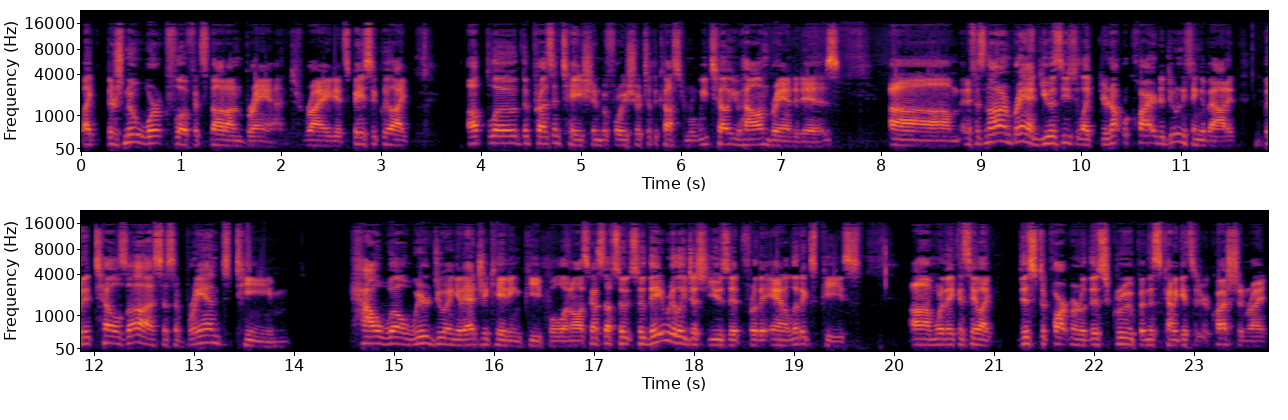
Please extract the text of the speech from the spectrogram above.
like, there's no workflow if it's not on brand, right? It's basically like upload the presentation before you show it to the customer. We tell you how on brand it is. Um, and if it's not on brand, you as usually like you're not required to do anything about it, but it tells us as a brand team how well we're doing at educating people and all this kind of stuff. So, so they really just use it for the analytics piece, um, where they can say like this department or this group, and this kind of gets at your question, right?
